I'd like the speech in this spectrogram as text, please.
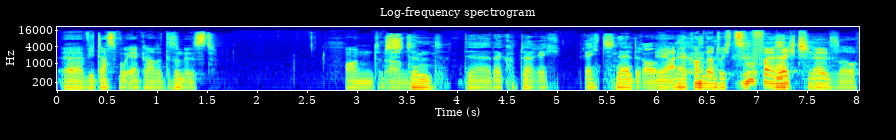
äh, wie das, wo er gerade drin ist. Und, ähm, Stimmt, der, der kommt da recht, recht schnell drauf. Ja, ne? er kommt da durch Zufall recht schnell drauf.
